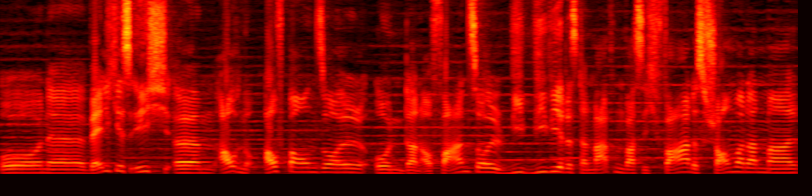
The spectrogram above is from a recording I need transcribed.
und äh, welches ich ähm, aufbauen soll und dann auch fahren soll. Wie, wie wir das dann machen, was ich fahre, das schauen wir dann mal.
